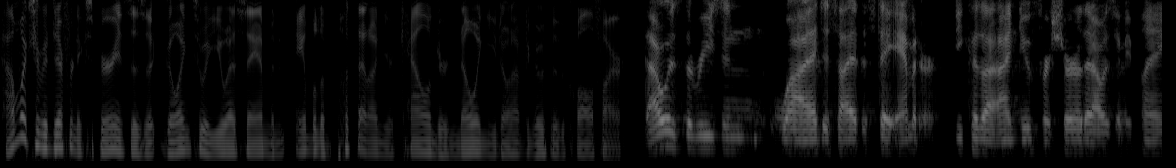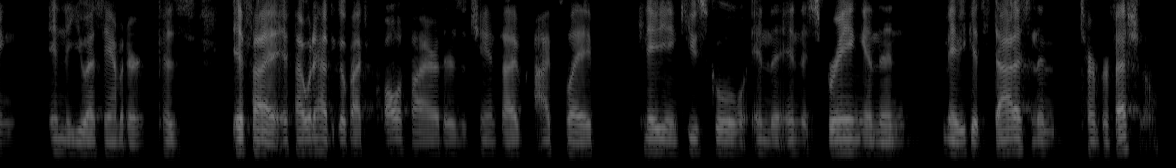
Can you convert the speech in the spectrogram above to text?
How much of a different experience is it going to a USAM and able to put that on your calendar, knowing you don't have to go through the qualifier? that was the reason why I decided to stay amateur because I, I knew for sure that I was going to be playing in the U.S. amateur. Because if I if I would have had to go back to qualifier, there's a chance I I play Canadian Q school in the in the spring and then maybe get status and then turn professional.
